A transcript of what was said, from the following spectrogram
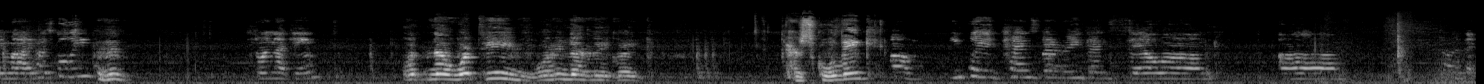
In my high school league, Mm-hmm. during that game, What now? What teams were in that league? Like, Her school league? um, he played Pennsbury, Ben Salem, um, trying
